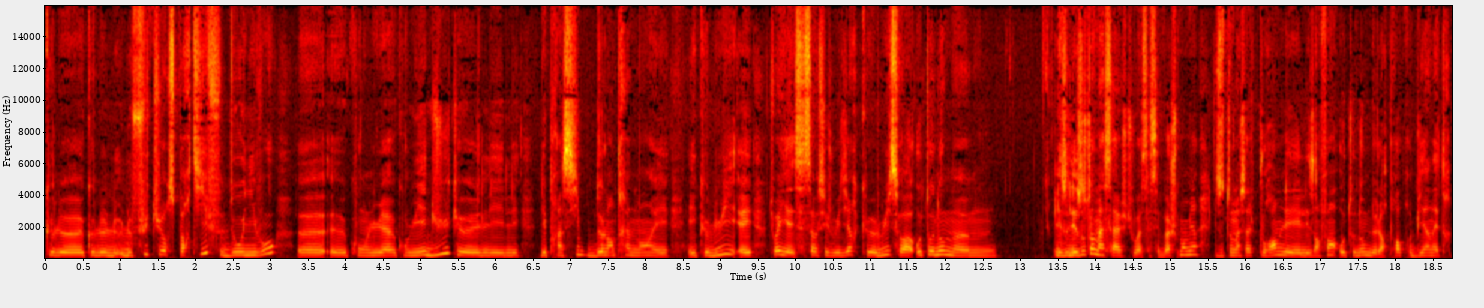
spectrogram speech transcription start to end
que, le, que le, le- le futur sportif de haut niveau, qu'on lui, qu'on lui éduque euh, les, les- les principes de l'entraînement et, que lui, et, tu vois, c'est ça aussi je voulais dire, que lui soit autonome. euh, les, les automassages, tu vois, ça c'est vachement bien. Les automassages pour rendre les enfants autonomes de leur propre bien-être.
